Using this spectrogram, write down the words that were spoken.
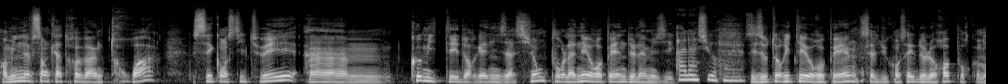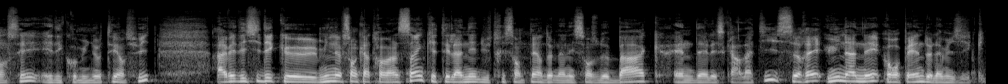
En 1983, s'est constitué un comité d'organisation pour l'année européenne de la musique. À l'assurance. Les autorités européennes, celles du Conseil de l'Europe pour commencer, et des communautés ensuite, avaient décidé que 1985, qui était l'année du tricentenaire de la naissance de Bach, Handel et Scarlatti, serait une année européenne de la musique.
